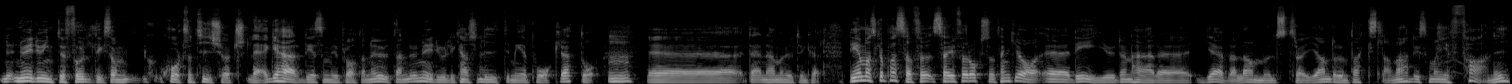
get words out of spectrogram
Nu, är det ju inte fullt liksom, shorts och t-shirts-läge här, det som vi pratar nu, utan nu är det ju kanske lite mer påklätt då. Mm. Eh, när man är ute en kväll. Det man ska passa för, sig för också, tänker jag, eh, det är ju den här eh, jävla lammullströjan runt axlarna. Det ska man ge fan i.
